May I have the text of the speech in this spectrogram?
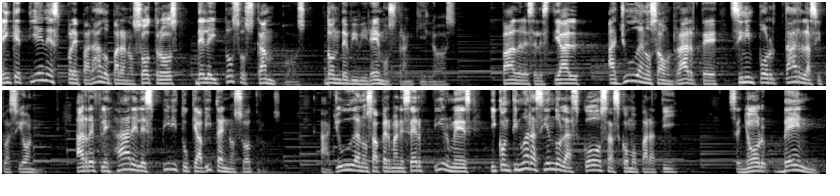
en que tienes preparado para nosotros deleitosos campos donde viviremos tranquilos. Padre Celestial, ayúdanos a honrarte sin importar la situación, a reflejar el Espíritu que habita en nosotros. Ayúdanos a permanecer firmes y continuar haciendo las cosas como para ti. Señor, ven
